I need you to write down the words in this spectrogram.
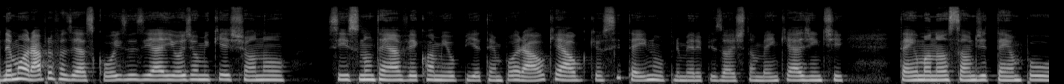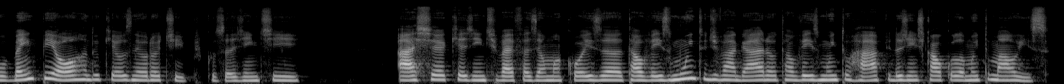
demorar para fazer as coisas e aí hoje eu me questiono se isso não tem a ver com a miopia temporal, que é algo que eu citei no primeiro episódio também, que é a gente tem uma noção de tempo bem pior do que os neurotípicos. A gente acha que a gente vai fazer uma coisa talvez muito devagar ou talvez muito rápido, a gente calcula muito mal isso.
